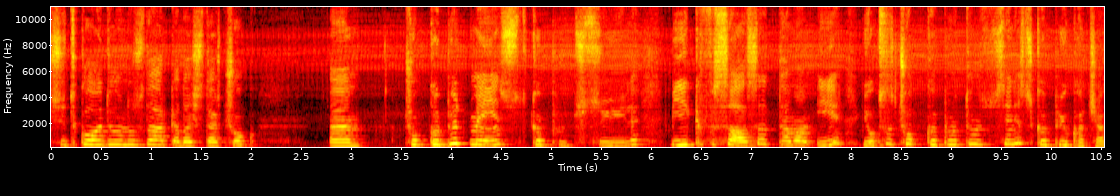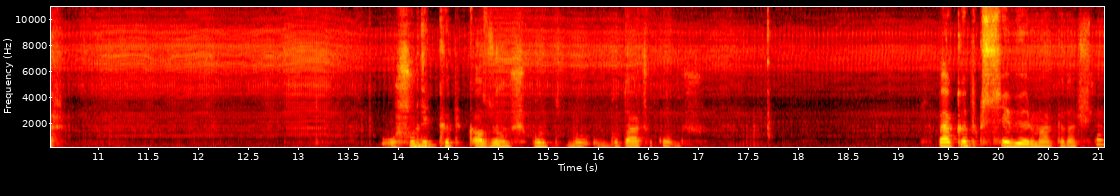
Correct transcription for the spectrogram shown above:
Süt koyduğunuzda arkadaşlar çok e, çok köpürtmeyin süt köpürtüsüyle. Bir iki fıs alsa tamam iyi. Yoksa çok köpürtürseniz köpüğü kaçar. O şuradaki köpük az olmuş. Bu, bu, bu daha çok olmuş. Ben köpük seviyorum arkadaşlar.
